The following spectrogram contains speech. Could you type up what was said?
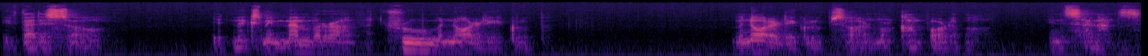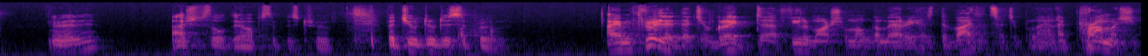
If that is so, it makes me member of a true minority group. Minority groups are more comfortable in silence. Really? I should have thought the opposite was true. But you do disapprove. I am thrilled that your great uh, Field Marshal Montgomery has devised such a plan. I promise you,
